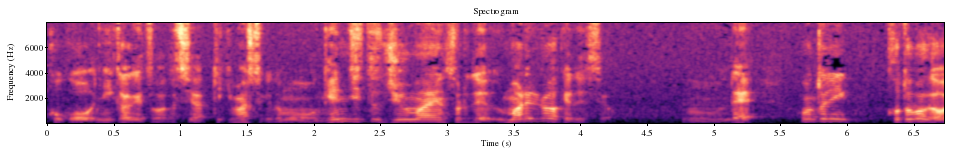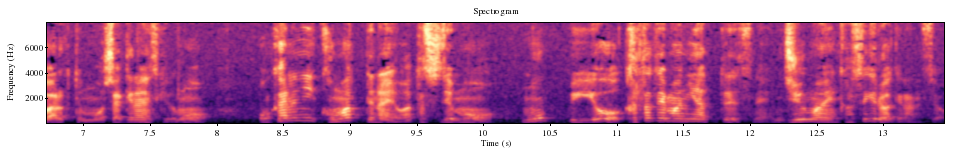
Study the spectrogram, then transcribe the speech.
ここ2ヶ月私やってきましたけども現実10万円それで生まれるわけですよ、うん、で本当に言葉が悪くて申し訳ないんですけどもお金に困ってない私でもモッピーを片手間にやってですね10万円稼げるわけなんですよ。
